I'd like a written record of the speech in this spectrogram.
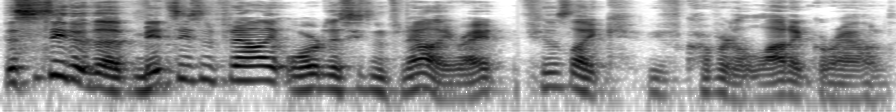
This is either the mid-season finale or the season finale, right? It feels like we've covered a lot of ground.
